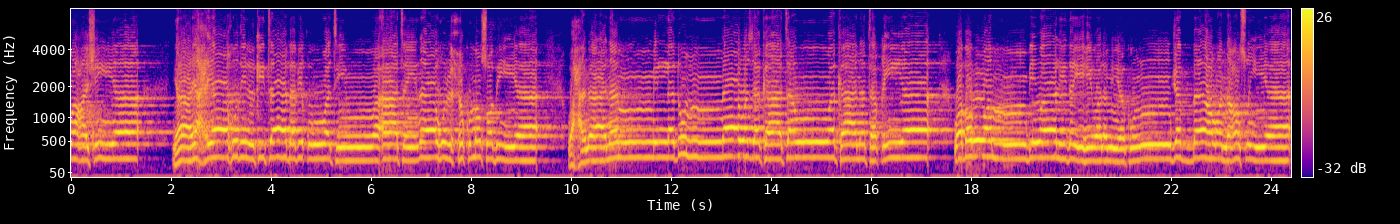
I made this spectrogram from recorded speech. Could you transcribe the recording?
وعشيا. يا يحيى خذ الكتاب بقوة وآتيناه الحكم صبيا وحنانا من لدنا وزكاة وكان تقيا وبرا بوالديه ولم يكن جبارا عصيا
